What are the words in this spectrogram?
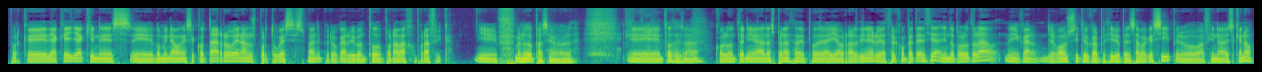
porque de aquella quienes eh, dominaban ese cotarro eran los portugueses, ¿vale? Pero claro, iban todo por abajo, por África. Y pff, menudo paseo, la verdad. Eh, entonces, nada, Colón tenía la esperanza de poder ahí ahorrar dinero y hacer competencia, yendo por otro lado. Y claro, llegó a un sitio que al principio pensaba que sí, pero al final es que no.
